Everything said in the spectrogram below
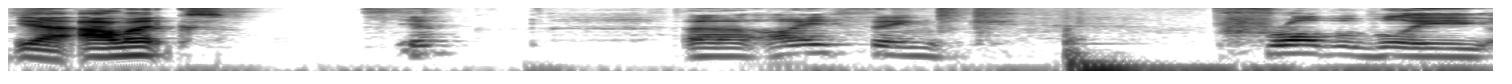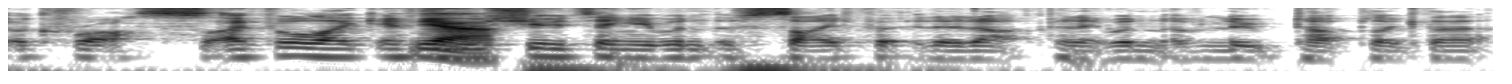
yeah, Alex. Yeah, uh, I think probably across. I feel like if he was shooting, he wouldn't have side footed it up and it wouldn't have looped up like that.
